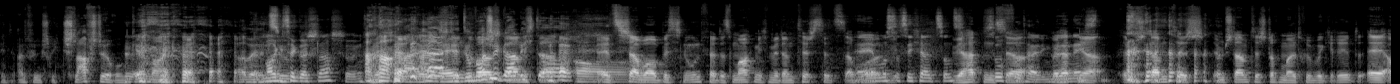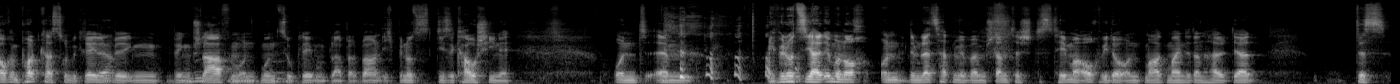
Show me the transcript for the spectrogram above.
in Anführungsstrichen, Schlafstörungen, gell, Marc? Aber Marc ja gleich Schlafstörung. ey, du du warst ja gar nicht da. Oh. Jetzt ist aber auch ein bisschen unfair, dass Marc nicht mit am Tisch sitzt, aber Er muss es sich halt sonst wir hatten so es ja, verteidigen bei wir der hatten nächsten. ja im Stammtisch, im Stammtisch doch mal drüber geredet, äh, auch im Podcast drüber geredet, Ja. Mhm. wegen, wegen Schlafen und Mund zukleben und bla bla bla. Und ich benutze diese Kauschiene. Und ähm, ich benutze die halt immer noch. Und dem letzten hatten wir beim Stammtisch das Thema auch wieder und Marc meinte dann halt, ja, das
